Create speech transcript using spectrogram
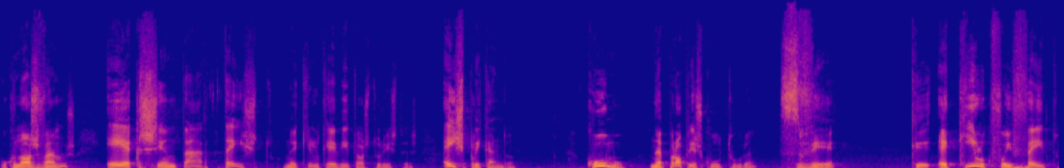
o que nós vamos é acrescentar texto naquilo que é dito aos turistas, explicando como na própria escultura se vê que aquilo que foi feito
